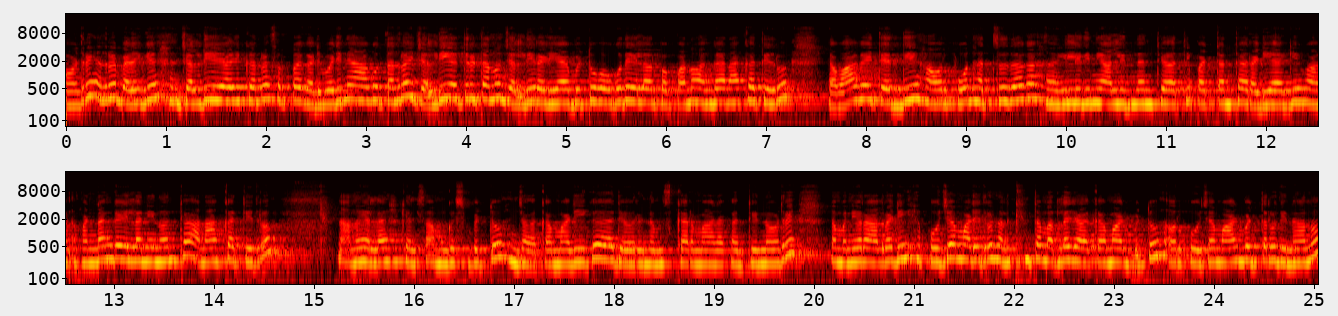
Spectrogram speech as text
ನೋಡ್ರಿ. ಅಂದರೆ ಬೆಳಗ್ಗೆ ಜಲ್ದಿ ಹೇಳಿಕಂದ್ರೆ ಸ್ವಲ್ಪ ಗಡಿಬಡಿನೇ ಆಗುತ್ತಂದ್ರೆ ಜಲ್ದಿ ಎದ್ದಿರ್ತಾನು, ಜಲ್ದಿ ರೆಡಿ ಆಗಿಬಿಟ್ಟು ಹೋಗೋದೇ ಇಲ್ಲ. ಅವ್ರ ಪಪ್ಪಾನು ಹಂಗೆ ಅನ್ನಾಕತ್ತಿದ್ರು ಯಾವಾಗೈತೆ ಎದ್ದು, ಅವ್ರು ಫೋನ್ ಹಚ್ಚಿದಾಗ ಇಲ್ಲಿದ್ದೀನಿ ಅಲ್ಲಿದ್ದೀನಿ ಅಂತ ಹೇಳ್ತಿ ಪಟ್ಟಂತ, ರೆಡಿಯಾಗಿ ಹೊಂಡಂಗೆ ಇಲ್ಲ ನೀನು ಅಂತ ಅನ್ನಾಕತ್ತಿದ್ರು ನಾನು ಎಲ್ಲ ಕೆಲಸ ಮುಗಿಸ್ಬಿಟ್ಟು ಜಳಕ ಮಾಡಿ ಈಗ ದೇವ್ರಿಗೆ ನಮಸ್ಕಾರ ಮಾಡಕ್ಕಂತೀನಿ ನೋಡ್ರಿ. ನಮ್ಮ ಮನೆಯವ್ರು ಆಲ್ರೆಡಿ ಪೂಜೆ ಮಾಡಿದರು. ನನಗಿಂತ ಮೊದಲೇ ಜಳಕ ಮಾಡಿಬಿಟ್ಟು ಅವ್ರು ಪೂಜೆ ಮಾಡಿಬಿಡ್ತಾರೋ ದಿನಾನು.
